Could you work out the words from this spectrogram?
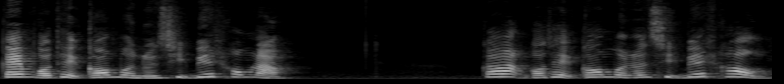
Các em có thể comment cho chị biết không nào? Các bạn có thể comment cho chị biết không?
